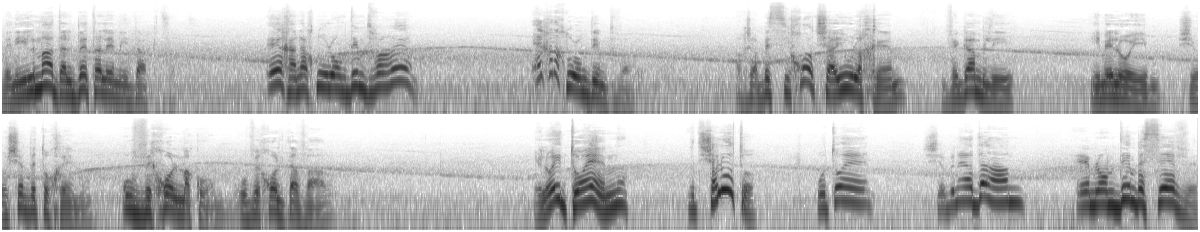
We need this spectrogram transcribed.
ונלמד על בית הלמידה קצת. איך אנחנו לומדים דברים? איך אנחנו לומדים דברים? עכשיו, בשיחות שהיו לכם, וגם לי, עם אלוהים, שיושב בתוכנו, ובכל מקום, ובכל דבר, אלוהים טוען, ותשאלו אותו, הוא טוען שבני אדם הם לומדים בסבל.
